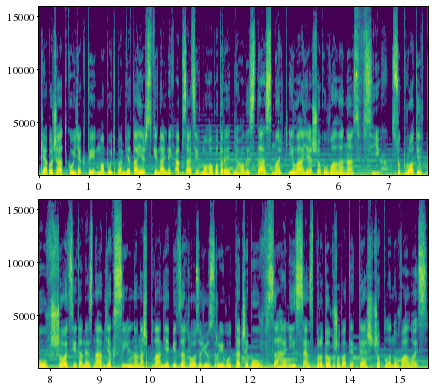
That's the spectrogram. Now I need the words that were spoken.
Для початку, як ти, мабуть, пам'ятаєш з фінальних абзаців мого попереднього листа, смерть Ілая шокувала нас всіх. Супротив був в шоці та не знав, як сильно наш план є під загрозою зриву, та чи був взагалі сенс продовжувати те, що планувалось.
